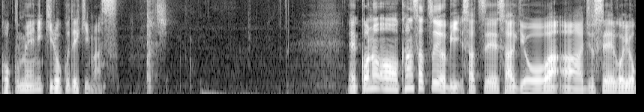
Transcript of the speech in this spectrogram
克明に記録できます。この観察及び撮影作業は受精後4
